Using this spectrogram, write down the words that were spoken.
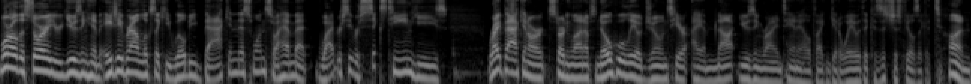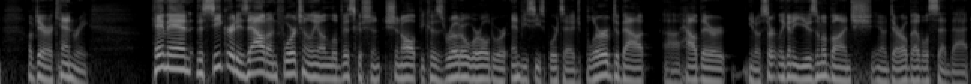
Moral of the story, you're using him. AJ Brown looks like he will be back in this one. So I have him at wide receiver 16. He's right back in our starting lineups. No Julio Jones here. I am not using Ryan Tannehill if I can get away with it because this just feels like a ton of Derrick Henry. Hey man, the secret is out unfortunately on Laviska Shenault because Roto World or NBC Sports Edge blurbed about uh, how they're you know certainly going to use them a bunch. You know, Darrell Bevell said that,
